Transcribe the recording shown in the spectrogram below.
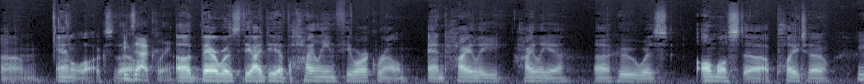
analogs though. Exactly. Uh, there was the idea of the Hylian theoric realm and Hyli, Hylia, uh, who was almost uh, a Plato Yeah.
